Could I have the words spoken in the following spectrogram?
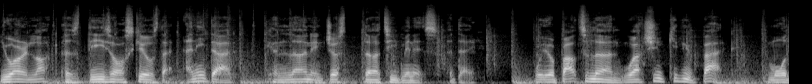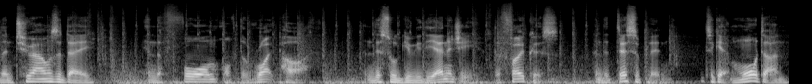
you are in luck as these are skills that any dad can learn in just 30 minutes a day. What you're about to learn will actually give you back more than two hours a day in the form of the right path. And this will give you the energy, the focus, and the discipline to get more done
